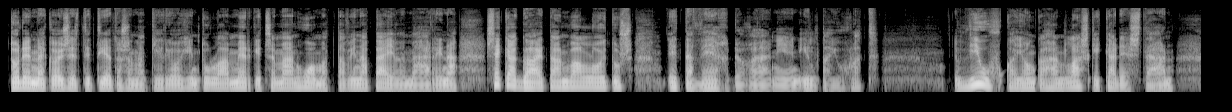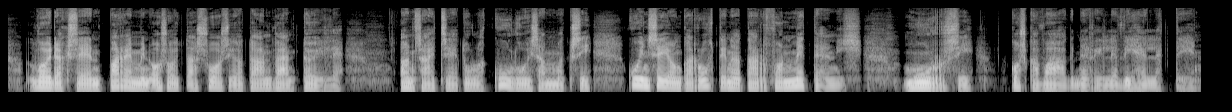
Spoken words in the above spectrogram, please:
Todennäköisesti tietosanakirjoihin tullaan merkitsemään huomattavina päivämäärinä sekä Gaetan valloitus että Verderäänien iltajuhlat. Viuhka, jonka hän laski kädestään, voidakseen paremmin osoittaa suosiotaan vään töille, ansaitsee tulla kuuluisammaksi kuin se, jonka ruhtinatar von Metternich mursi, koska Wagnerille vihellettiin.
